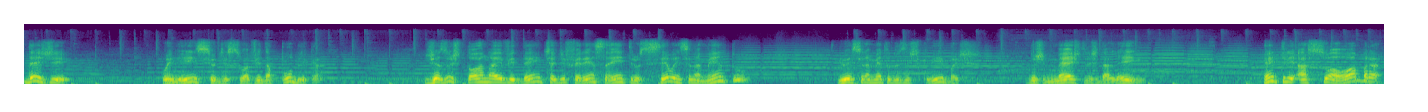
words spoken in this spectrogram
Desde o início de sua vida pública, Jesus torna evidente a diferença entre o seu ensinamento e o ensinamento dos escribas, dos mestres da lei, entre a sua obra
